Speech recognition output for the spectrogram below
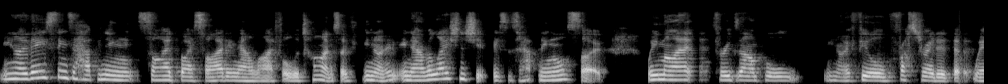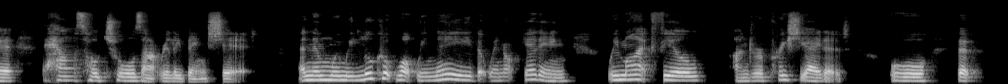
you know, these things are happening side by side in our life all the time. So, you know, in our relationship, this is happening also. We might, for example, you know, feel frustrated that where the household chores aren't really being shared. And then when we look at what we need that we're not getting, we might feel underappreciated or that,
